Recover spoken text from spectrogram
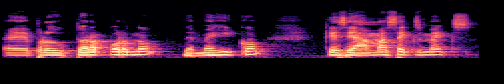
eh, productora porno de México que se llama Sexmex.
